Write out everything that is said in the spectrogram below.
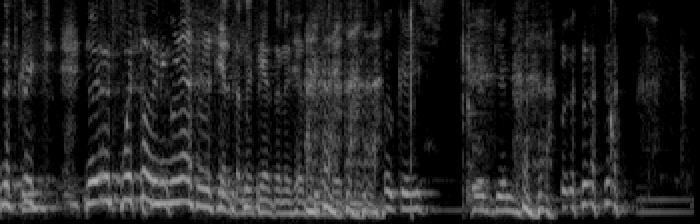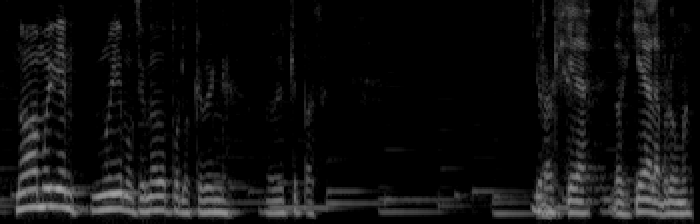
no, estoy, no hay respuesta de ninguna. No es cierto, no es cierto, no es cierto. No es cierto, Ok, entiendo. No, muy bien, muy emocionado por lo que venga. A ver qué pasa. Gracias. Lo que quiera, la bruma.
